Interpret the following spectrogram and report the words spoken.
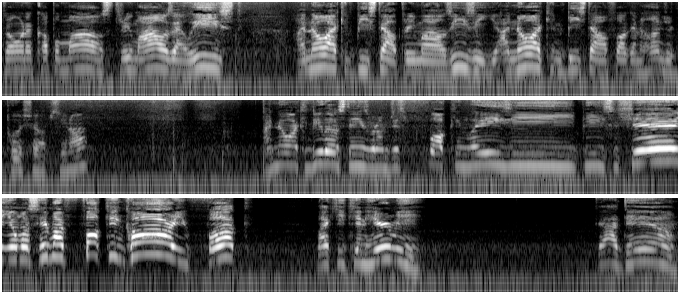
throw in a couple miles, three miles at least I know I can beast out three miles easy. I know I can beast out fucking 100 push ups, you know? I know I can do those things, but I'm just fucking lazy piece of shit. You almost hit my fucking car, you fuck! Like you can hear me. God damn.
